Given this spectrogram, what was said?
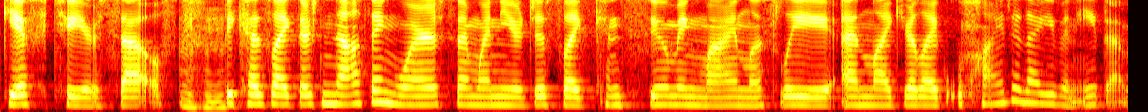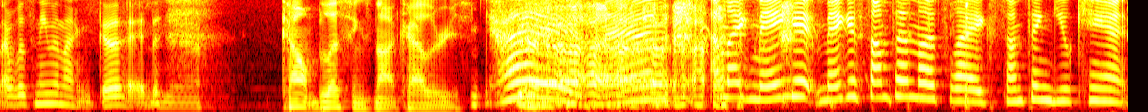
gift to yourself. Mm-hmm. Because like there's nothing worse than when you're just like consuming mindlessly and like you're like, why did I even eat that? That wasn't even that good. Count blessings, not calories. Yes, man. And like make it make it something that's like something you can't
